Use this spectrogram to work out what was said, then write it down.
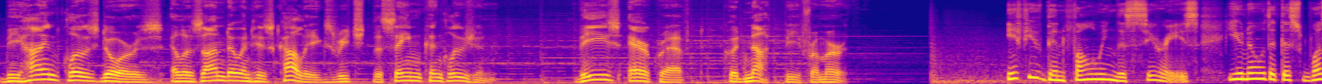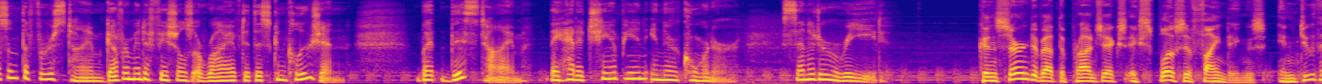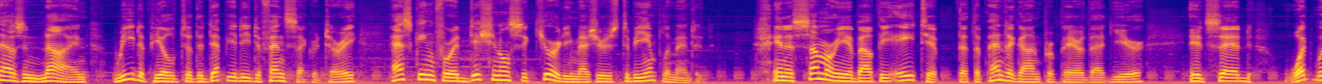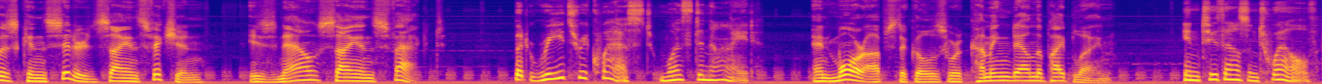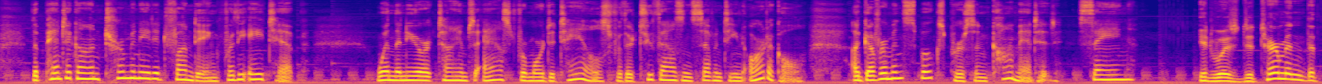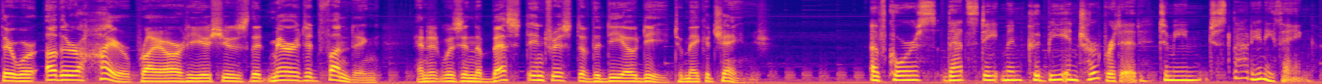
Behind closed doors, Elizondo and his colleagues reached the same conclusion. These aircraft could not be from Earth. If you've been following this series, you know that this wasn't the first time government officials arrived at this conclusion. But this time, they had a champion in their corner Senator Reid. Concerned about the project's explosive findings, in 2009, Reid appealed to the Deputy Defense Secretary asking for additional security measures to be implemented. In a summary about the ATIP that the Pentagon prepared that year, it said, What was considered science fiction is now science fact. But Reid's request was denied. And more obstacles were coming down the pipeline. In 2012, the Pentagon terminated funding for the ATIP. When the New York Times asked for more details for their 2017 article, a government spokesperson commented, saying, it was determined that there were other higher priority issues that merited funding, and it was in the best interest of the DoD to make a change. Of course, that statement could be interpreted to mean just about anything.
